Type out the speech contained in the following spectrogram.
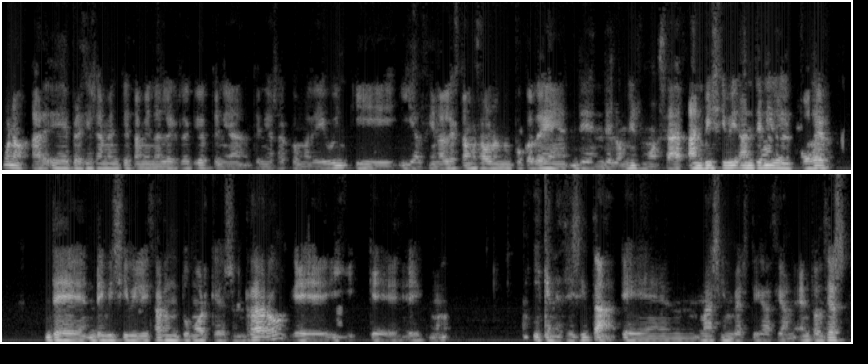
Bueno, eh, precisamente también Alex Lequio tenía, tenía sarcoma de Ewing y, y, al final estamos hablando un poco de, lo mismo. O sea, han, han tenido el poder de, visibilizar un tumor que es raro eh, y, que, eh, y que necesita eh, más investigación. Entonces,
